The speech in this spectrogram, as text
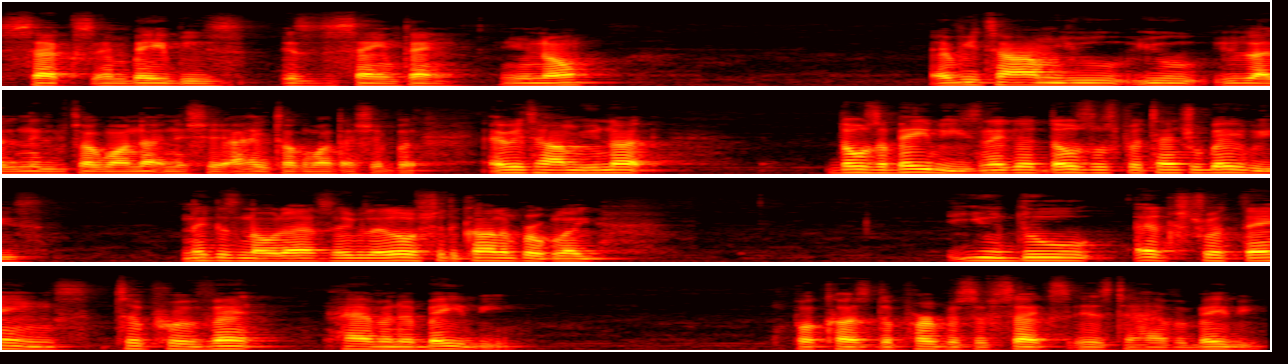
sex and babies is the same thing, you know? Every time you you you like niggas be talking about nutting and shit. I hate talking about that shit, but every time you nut, those are babies, nigga. Those was potential babies. Niggas know that. So they be like, oh shit, the condom broke. Like, you do extra things to prevent having a baby because the purpose of sex is to have a baby.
